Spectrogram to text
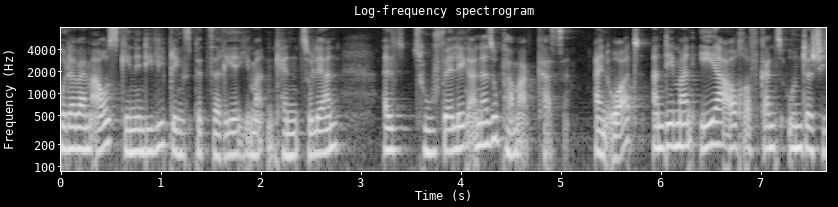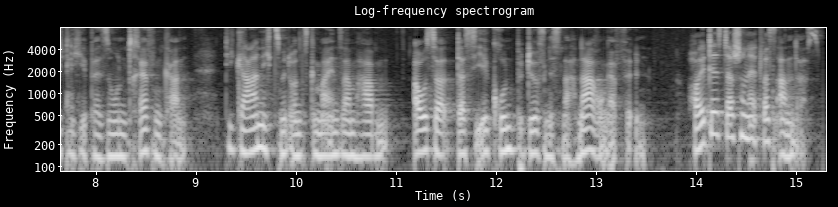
oder beim Ausgehen in die Lieblingspizzeria jemanden kennenzulernen, als zufällig an der Supermarktkasse. Ein Ort, an dem man eher auch auf ganz unterschiedliche Personen treffen kann, die gar nichts mit uns gemeinsam haben, außer dass sie ihr Grundbedürfnis nach Nahrung erfüllen. Heute ist das schon etwas anders.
